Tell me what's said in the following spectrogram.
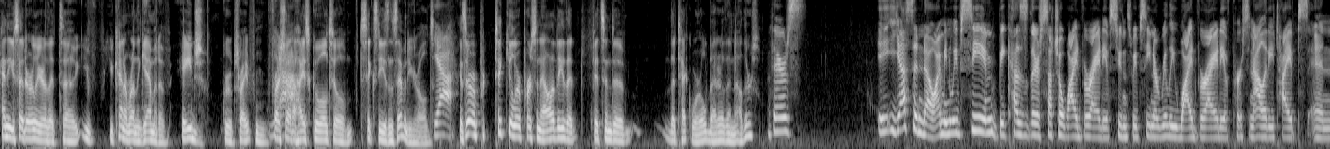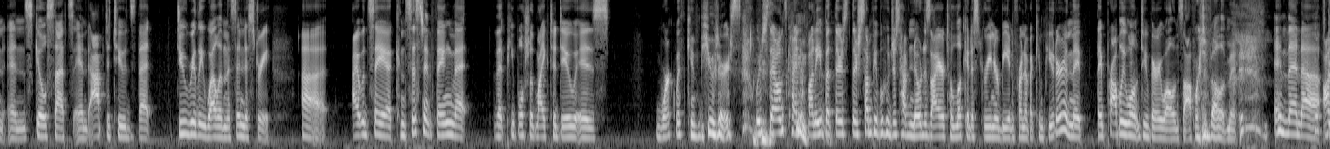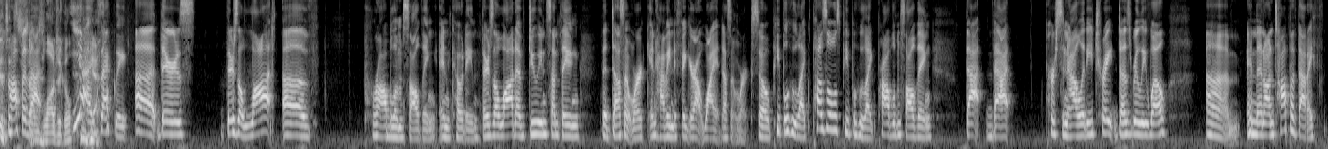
And you said earlier that uh, you you kind of run the gamut of age groups, right? From fresh Yeah. out of high school till 60s and 70 year olds. Yeah. Is there a particular personality that fits into the tech world better than others? There's yes and no. I mean, we've seen because there's such a wide variety of students, we've seen a really wide variety of personality types and and skill sets and aptitudes that do really well in this industry. Uh, I would say a consistent thing that that people should like to do is work with computers, which sounds kind of funny, but there's there's some people who just have no desire to look at a screen or be in front of a computer, and they they probably won't do very well in software development. And then uh, on top of that, logical. Yeah, Yeah. exactly. Uh, there's there's a lot of problem solving in coding. There's a lot of doing something that doesn't work and having to figure out why it doesn't work. So people who like puzzles, people who like problem solving, that that personality trait does really well. Um, and then on top of that, I th-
